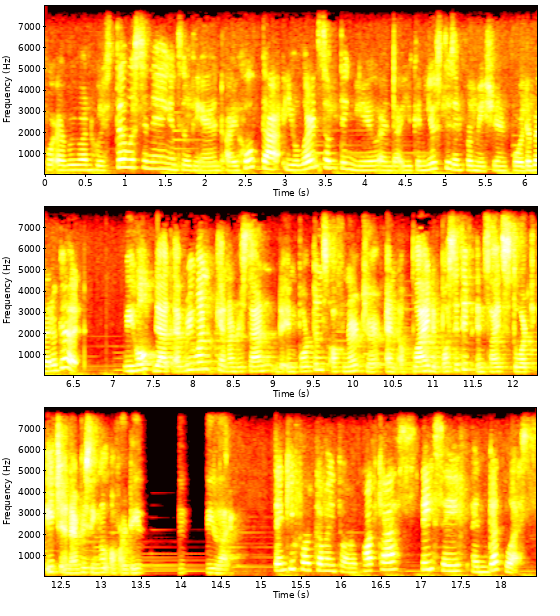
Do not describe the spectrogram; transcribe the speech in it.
for everyone who is still listening until the end. I hope that you learned something new and that you can use this information for the better good. We hope that everyone can understand the importance of nurture and apply the positive insights towards each and every single of our daily life. Thank you for coming to our podcast. Stay safe and God bless.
